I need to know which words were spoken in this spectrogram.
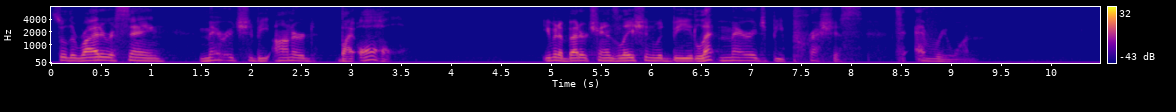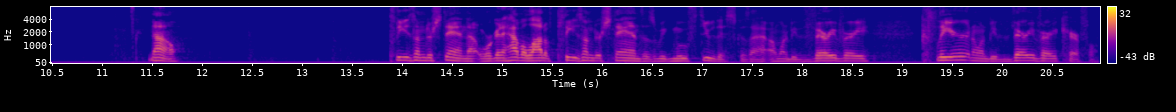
So the writer is saying marriage should be honored by all. Even a better translation would be let marriage be precious to everyone. Now, please understand that we're going to have a lot of please understands as we move through this because I, I want to be very, very clear and I want to be very, very careful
